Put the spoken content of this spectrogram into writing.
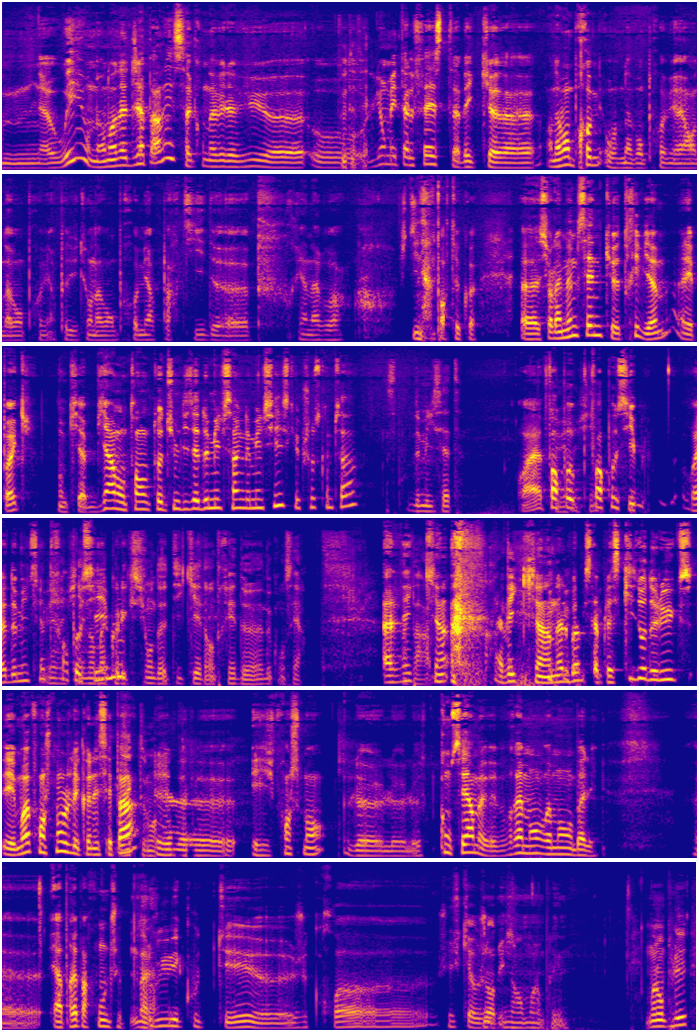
oui, on en a déjà parlé, c'est ça qu'on avait vu euh, au. Lyon Metal Fest avec euh, en avant-première, en avant-première, en avant-première, pas du tout en avant-première partie de pff, rien à voir. Oh, je dis n'importe quoi. Euh, sur la même scène que Trivium à l'époque, donc il y a bien longtemps. Toi, tu me disais 2005-2006, quelque chose comme ça? C'était 2007. Ouais, fort, po- vérifier. fort possible. Ouais, J'ai 2007, fort vérifié dans ma possible. collection de tickets d'entrée de, de concert. Avec un, avec un album qui s'appelait Schizo Deluxe. Et moi, franchement, je les connaissais pas. Exactement. Euh, et franchement, le, le, le concert m'avait vraiment, vraiment emballé. Euh, et après, par contre, je n'ai Voilà. plus écouté, euh, je crois, jusqu'à aujourd'hui. Non, moi non plus. Moi non plus.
